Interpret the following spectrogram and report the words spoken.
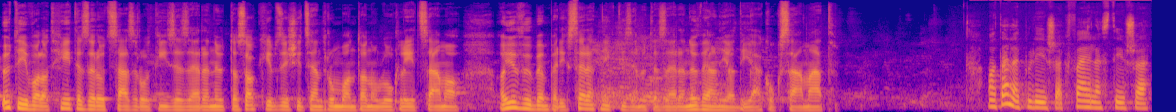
5 év alatt 7500-ról 10 ezerre nőtt a szakképzési centrumban tanulók létszáma, a jövőben pedig szeretnék 15 ezerre növelni a diákok számát. A települések fejlesztése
